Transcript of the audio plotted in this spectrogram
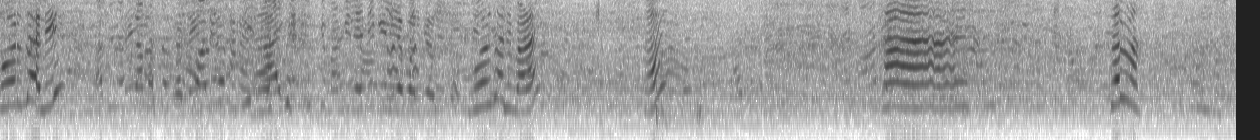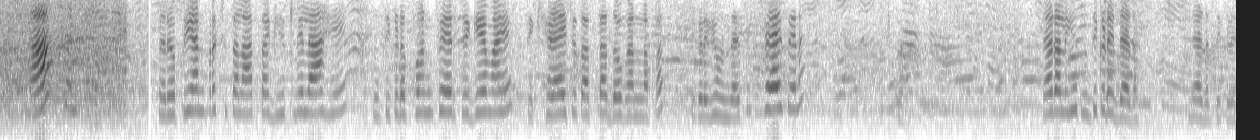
बोर झाली अभी मैं प्रेमा सर को कॉल कर रही थी आई भी नहीं उसकी मम्मी लेने के लिए बोल उसको. झाली बाळा. हाय चल ना. हा? तर प्रियान प्रक्षिताला आता घेतलेला आहे. सो तिकडे फन फेअरचे गेम आहेत. ते खेळायचे आता दोघांना पण. तिकडे घेऊन जायचे. खेळायचे ना? चल डॅडाला घेत तिकडे डॅडा डॅडा तिकडे.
